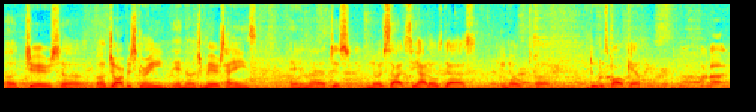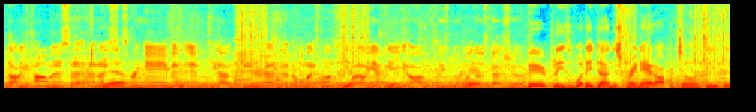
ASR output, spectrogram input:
uh, Jarvis, uh, uh, Jarvis Green and uh, Jamaris Haynes, and just you know excited to see how those guys you know do this fall camp. What about Donnie Thomas? Had had a nice Yeah. spring game, and, and Adams Jr. had a couple nice runs as Yeah. well. Yeah, you um, pleased with what Yeah. those guys showed. Very pleased with what they done this spring. They had opportunity to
